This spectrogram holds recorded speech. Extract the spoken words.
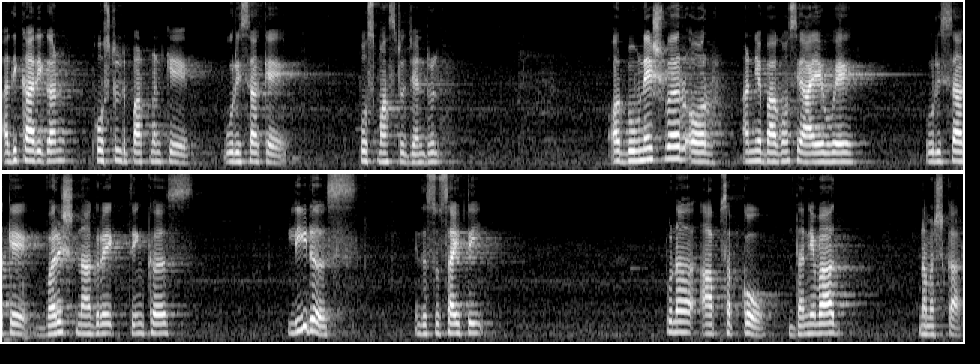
अधिकारीगण, पोस्टल डिपार्टमेंट के, उड़ीसा के पोस्ट मास्टर जनरल और भुवनेश्वर और अन्य भागों से आए हुए उड़ीसा के वरिष्ठ नागरिक thinkers लीडर्स इन द सोसाइटी पुनः आप सबको धन्यवाद नमस्कार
